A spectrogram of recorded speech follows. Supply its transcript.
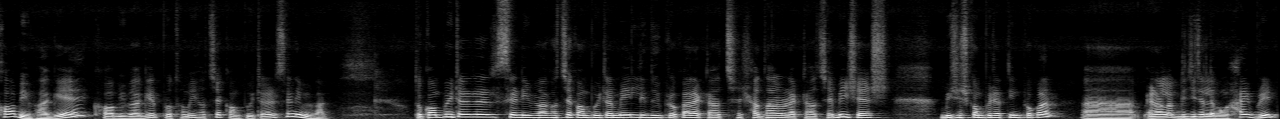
খ বিভাগে। খ বিভাগের প্রথমেই হচ্ছে কম্পিউটারের শ্রেণি বিভাগ। তো কম্পিউটারের শ্রেণি বিভাগ হচ্ছে কম্পিউটার মেইনলি দুই প্রকার। একটা হচ্ছে সাধারণ, একটা হচ্ছে বিশেষ। বিশেষ কম্পিউটার তিন প্রকার অ্যানালগ ডিজিটাল এবং হাইব্রিড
